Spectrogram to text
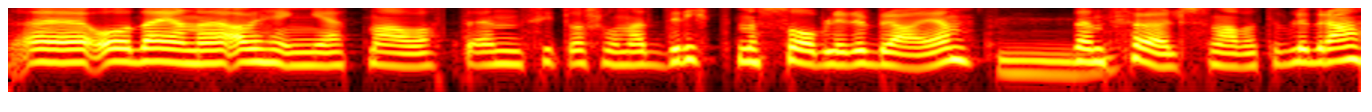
Eh, og det er gjerne avhengigheten av at en situasjon er dritt, men så blir det bra igjen. Den følelsen av at det blir bra.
